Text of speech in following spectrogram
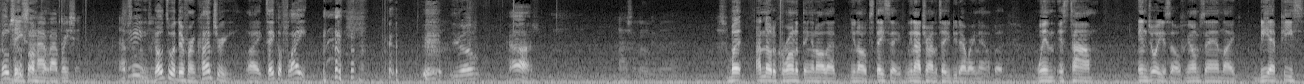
Go do Chase a something. high vibration. Absolutely. Jeez, go to a different country. Like take a flight. you know, gosh. Absolutely, man. But I know the corona thing and all that, you know, stay safe. We're not trying to tell you to do that right now, but when it's time, enjoy yourself. You know what I'm saying? Like be at peace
